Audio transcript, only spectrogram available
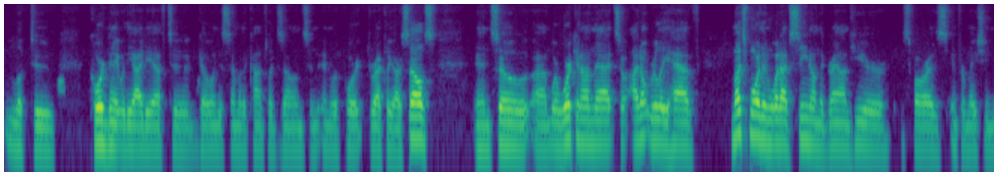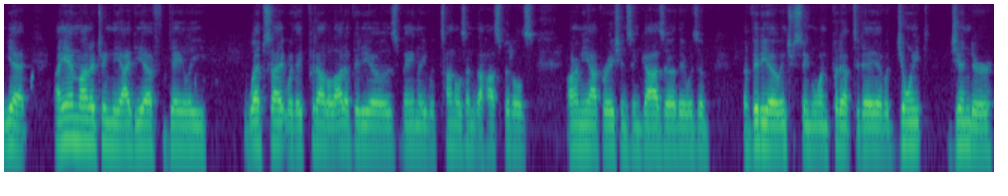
look to coordinate with the IDF to go into some of the conflict zones and, and report directly ourselves. And so um, we're working on that. So I don't really have much more than what I've seen on the ground here as far as information yet. I am monitoring the IDF daily website where they put out a lot of videos, mainly with tunnels under the hospitals, army operations in Gaza. There was a, a video, interesting one, put up today of a joint gender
